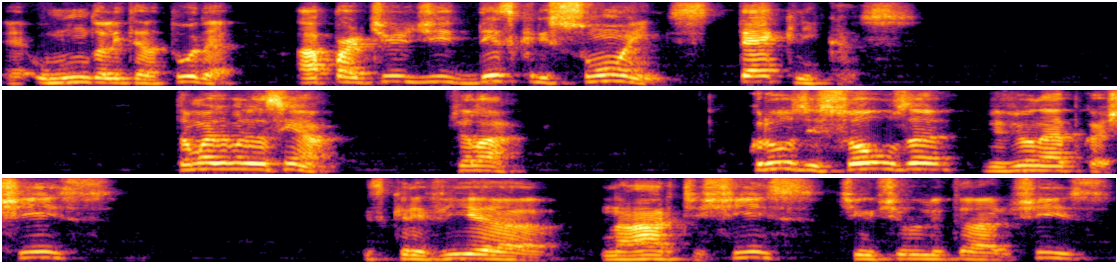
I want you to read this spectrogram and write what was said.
é, o mundo da literatura, a partir de descrições técnicas então, mais ou menos assim, ó, sei lá, Cruz e Souza viveu na época X, escrevia na arte X, tinha um estilo literário X,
